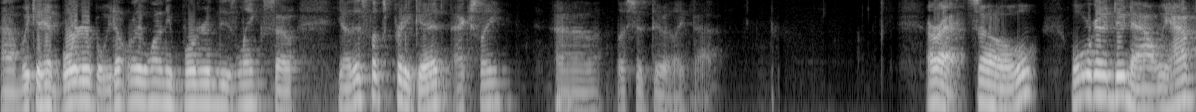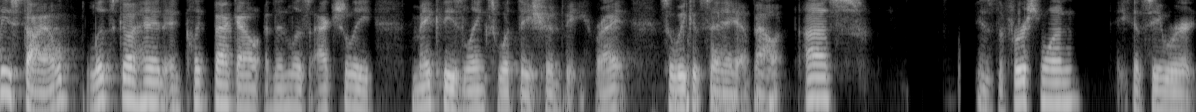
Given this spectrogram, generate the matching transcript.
Um, we can hit border, but we don't really want any border in these links. So, you know, this looks pretty good, actually. Uh, let's just do it like that. All right, so what we're going to do now, we have these styled. Let's go ahead and click back out, and then let's actually make these links what they should be, right? So we could say about us is the first one. You can see we're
